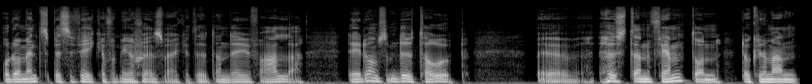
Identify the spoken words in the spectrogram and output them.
och de är inte specifika för Migrationsverket utan det är ju för alla, det är de som du tar upp. Eh, hösten 15, då kunde man,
